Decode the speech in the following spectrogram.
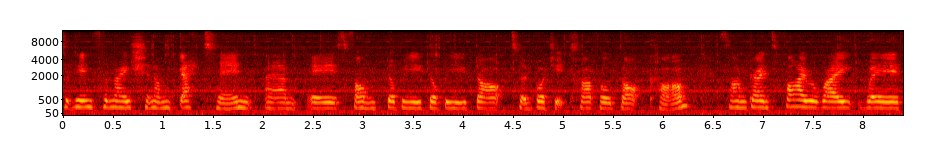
the information I'm getting um, is from www.budgettravel.com so I'm going to fire away with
